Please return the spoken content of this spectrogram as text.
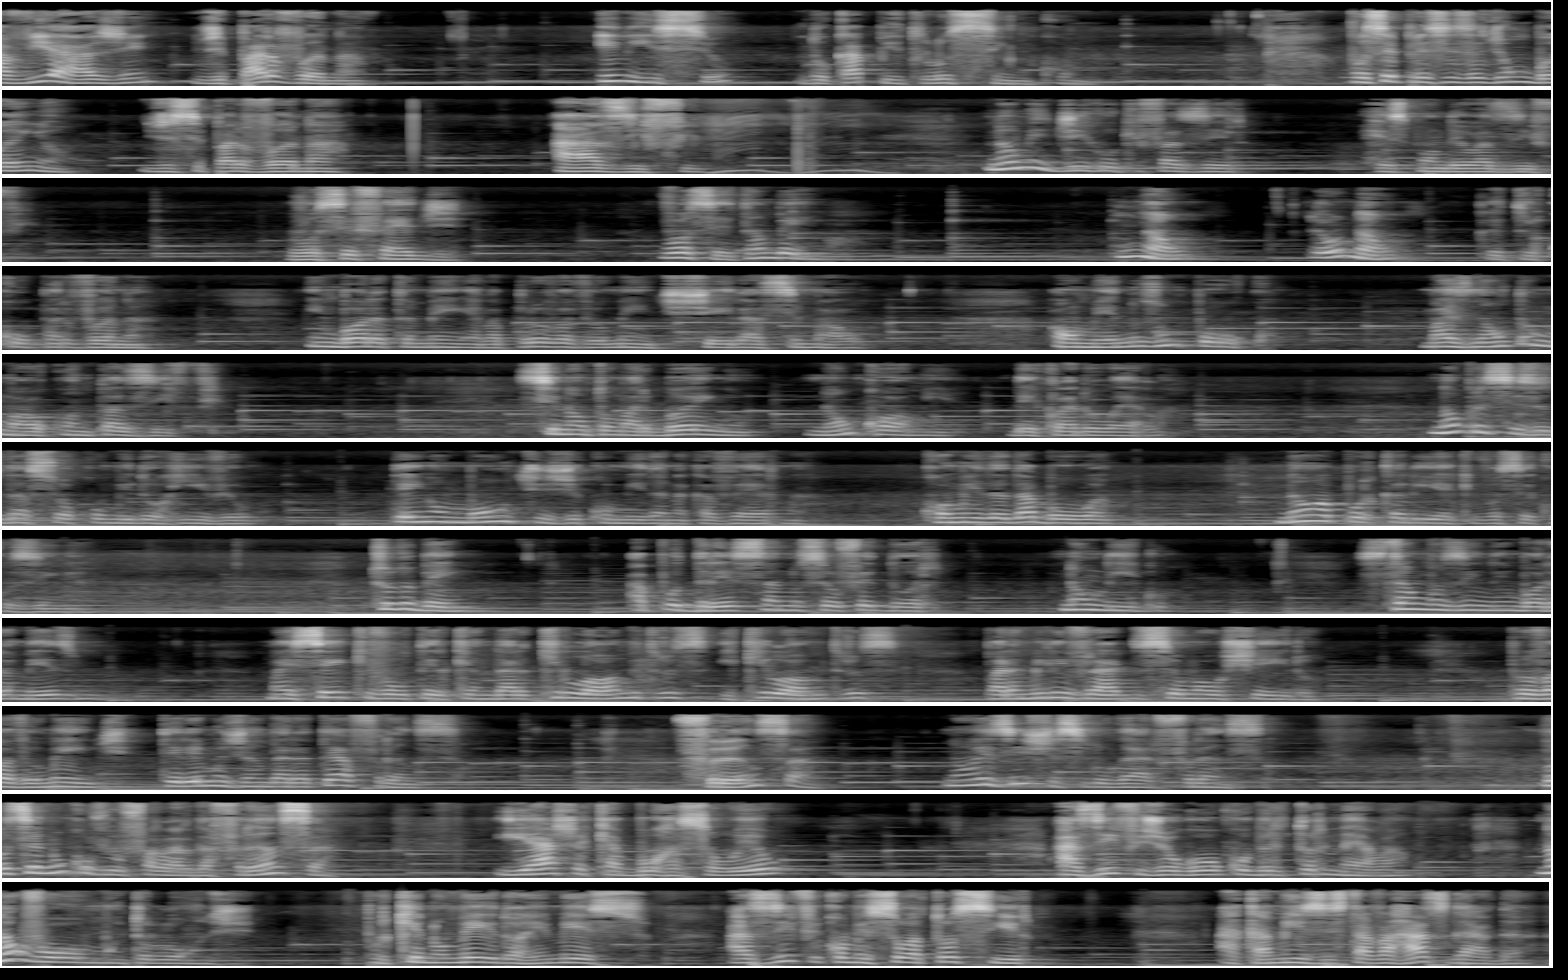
A viagem de Parvana. Início do capítulo 5. Você precisa de um banho, disse Parvana a Azif. Não me diga o que fazer, respondeu Azif. Você fede. Você também. Não, eu não, retrucou Parvana, embora também ela provavelmente cheirasse mal. Ao menos um pouco, mas não tão mal quanto Azif. Se não tomar banho, não come, declarou ela. Não preciso da sua comida horrível. Tenho montes de comida na caverna. Comida da boa. Não a porcaria que você cozinha. Tudo bem. Apodreça no seu fedor. Não ligo. Estamos indo embora mesmo. Mas sei que vou ter que andar quilômetros e quilômetros para me livrar do seu mau cheiro. Provavelmente teremos de andar até a França. França? Não existe esse lugar, França. Você nunca ouviu falar da França? E acha que a burra sou eu? Azif jogou o cobertor nela. Não voou muito longe, porque no meio do arremesso, Azif começou a tossir. A camisa estava rasgada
